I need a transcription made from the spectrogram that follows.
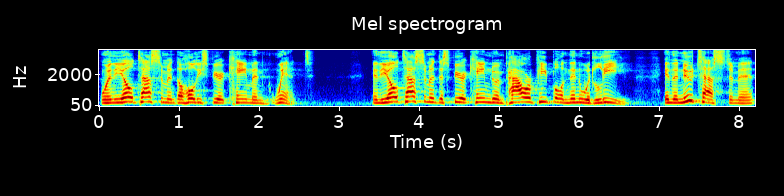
When the Old Testament, the Holy Spirit came and went. In the Old Testament, the Spirit came to empower people and then would leave. In the New Testament,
